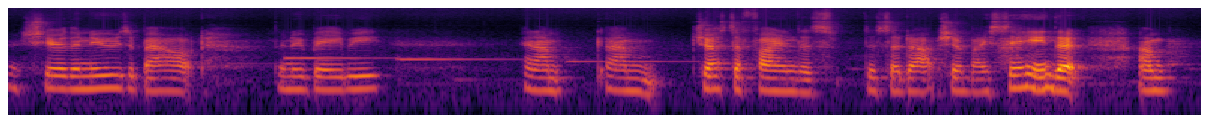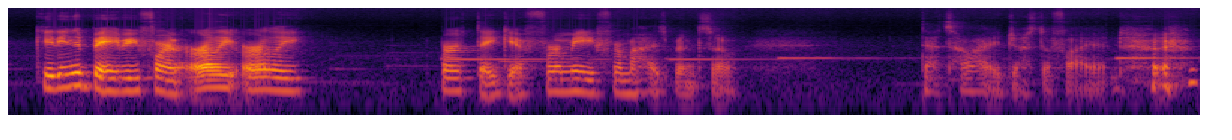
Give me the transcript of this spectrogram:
and share the news about the new baby. And I'm I'm justifying this this adoption by saying that I'm getting the baby for an early early birthday gift for me for my husband. So that's how I justify it.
